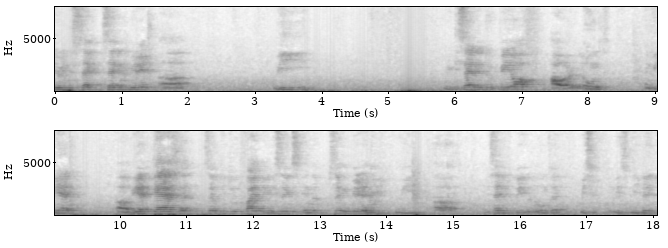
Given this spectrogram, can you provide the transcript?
during the sec- second period, uh, we we decided to pay off our loans, and we had uh, we had cash at 72,586 in the second period, and we, we uh, decided to pay the loans, and which, which needed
